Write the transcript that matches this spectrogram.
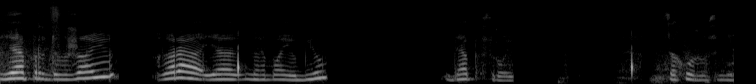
Я продовжаю. Зараз я нажимаю Build. Іде постройка. Заходжу в свій.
